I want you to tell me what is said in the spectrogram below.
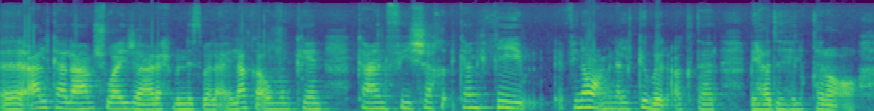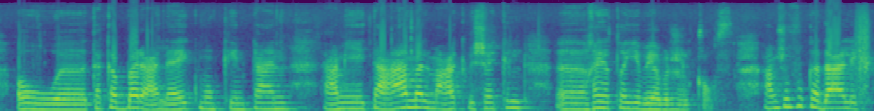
آه، الكلام شوي جارح بالنسبة لك أو ممكن كان في شخ كان في في نوع من الكبر أكثر بهذه القراءة. أو آه، تكبر عليك ممكن كان عم يتعامل معك بشكل آه، غير طيب يا برج القوس. عم شوفوا كذلك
